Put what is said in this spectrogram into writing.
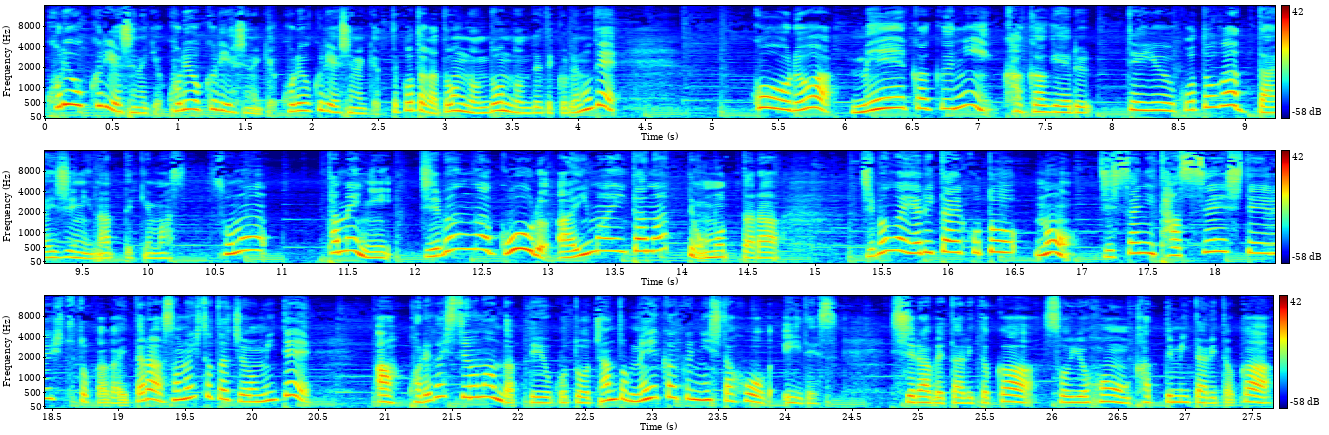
これをクリアしなきゃこれをクリアしなきゃこれをクリアしなきゃってことがどんどんどんどん出てくるのでゴールは明確に掲げるっていうことが大事になってきます。そのために自分がゴール曖昧だなって思ったら自分がやりたいことの実際に達成している人とかがいたらその人たちを見てあこれが必要なんだっていうことをちゃんと明確にした方がいいです。調べたりとかそういう本を買ってみたりとか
